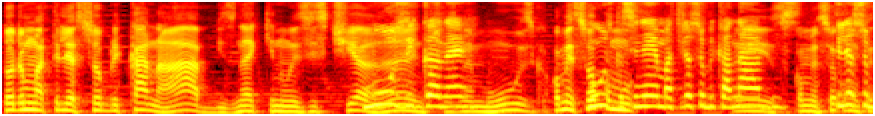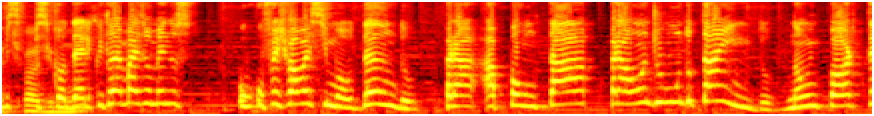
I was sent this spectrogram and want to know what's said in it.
toda uma trilha sobre cannabis, né? Que não existia Música, antes, né? né? Música. Começou Música, como... cinema, trilha sobre cannabis. Isso, começou trilha sobre psicodélico. Então é mais ou menos o, o festival vai se moldando para apontar para onde o mundo tá indo. Não importa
